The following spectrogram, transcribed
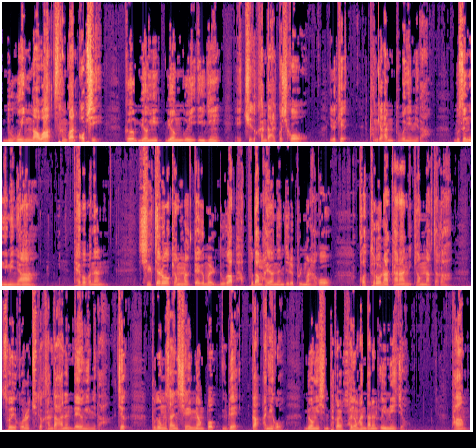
누구인가와 상관없이 그 명의, 명의인이 취득한다 할 것이고 이렇게 판결한 부분입니다. 무슨 의미냐? 대법원은 실제로 경락대금을 누가 바- 부담하였는지를 불문하고 겉으로 나타난 경락자가 소유권을 취득한다 하는 내용입니다. 즉 부동산 실명법 위배가 아니고 명의신탁을 허용한다는 의미이죠. 다음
